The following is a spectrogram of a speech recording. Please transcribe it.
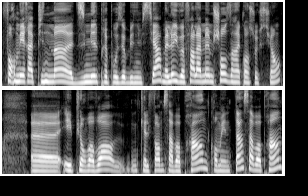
former rapidement euh, 10 000 préposés aux bénéficiaires. Mais là, il veut faire la même chose dans la construction. Euh, et puis, on va voir euh, quelle forme ça va prendre, combien de temps ça va prendre.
